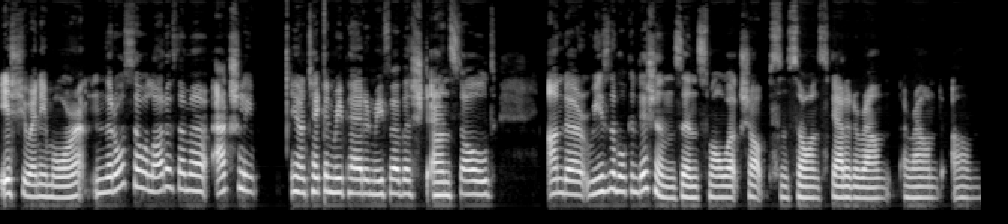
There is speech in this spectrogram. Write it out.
issue anymore. And that also a lot of them are actually, you know, taken, repaired, and refurbished and sold under reasonable conditions in small workshops and so on, scattered around around um,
